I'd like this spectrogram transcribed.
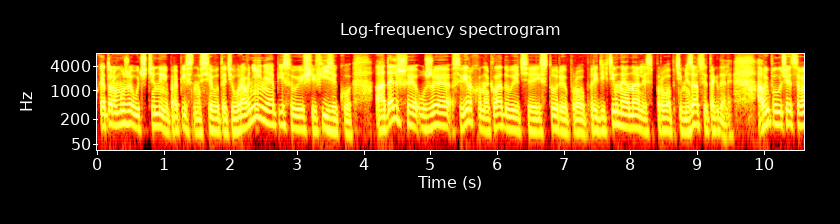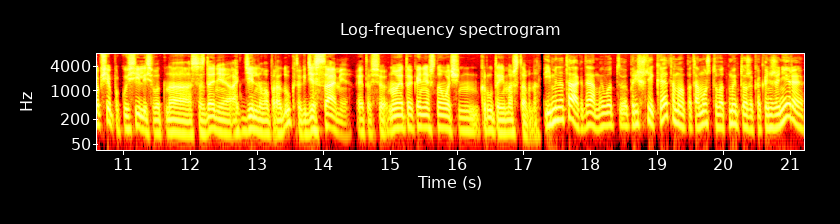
в котором уже учтены и прописаны все вот эти уравнения, описывающие физику, а дальше уже сверху накладываете историю про предиктивный анализ, про оптимизацию и так далее. А вы, получается, вообще покусились вот на создание отдельного продукта, где сами это все. Ну, это, конечно, очень круто и масштабно. Именно так, да. Мы вот пришли к этому, потому что вот мы тоже как инженеры,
